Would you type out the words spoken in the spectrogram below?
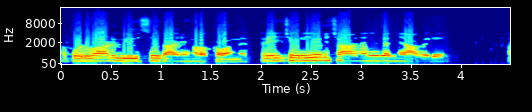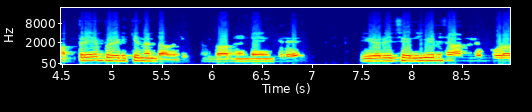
അപ്പോൾ ഒരുപാട് വ്യൂസ് കാര്യങ്ങളൊക്കെ വന്ന് ഇത്രയും ചെറിയൊരു ചാനൽ തന്നെ അവർ അത്രയും പേടിക്കുന്നുണ്ട് അവർ. എന്താ പറഞ്ഞിട്ടുണ്ടെങ്കിൽ ഈ ഒരു ചെറിയൊരു ചാനലിൽ കൂടെ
